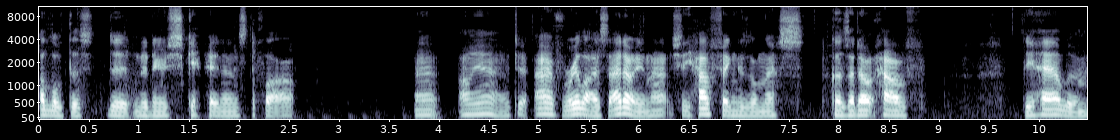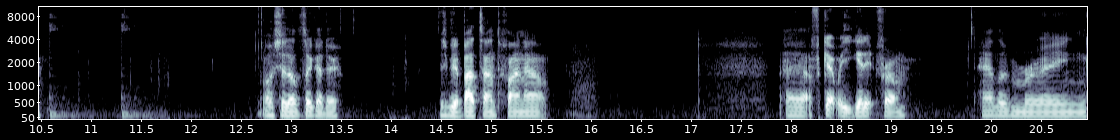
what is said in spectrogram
I love this the the new skipping and stuff like that. Uh, oh yeah, I've realised I don't even actually have fingers on this because I don't have the heirloom. Obviously, I don't think I do. This would be a bad time to find out. Uh, I forget where you get it from. Heirloom ring.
